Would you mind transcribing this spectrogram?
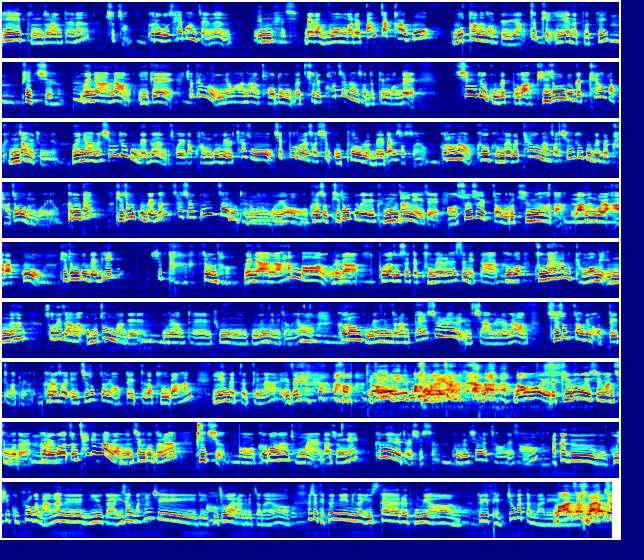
이 분들한테는 추천. 그리고 세 번째는 인내심. 내가 무언가를 반짝하고 못하는 성격이야. 특히 ENFP, 비추. 왜냐하면 이게 쇼핑몰 운영하면 저도 매출이 커지면서 느낀 건데 신규 고객보다 기존 고객 케어가 굉장히 중요해요. 왜냐하면 신규 고객은 저희가 광고비를 최소 10%에서 15%를 매달 썼어요. 그러면 그 금액을 태우면서 신규 고객을 가져오는 거예요. 근데 기존 고객은 사실 공짜로 데려오는 거예요. 그래서 기존 고객이 굉장히 이제 어, 순수익적으로 중요하다라는 걸 알았고 기존 고객이 쉽다. 좀 더. 왜냐하면 한 번 우리가 보여줬을 때 구매를 했으니까 그거 구매한 경험이 있는 소비자는 엄청나게 우리한테 좋은 고객님이잖아요. 그런 고객님들한테 신뢰를 잃지 않으려면 지속적인 업데이트가 돼야 돼요. 그래서 이 지속적인 업데이트가 불가한 ENFP나 이제 어, 대표님 ENFP 아니에요? 너- 너무 이제 기복이 심한 친구들 그리고 좀 책임감이 없는 친구들은 비추. 어, 그거는 정말 나중에 큰일이 될 수 있어요. 고객 신뢰 차원에서. 아까 그 99%가 망하는 이유가 이상과 현실이 아. 부조화라 그랬잖아요. 사실 대표님이나 인스타를 보면 되게 백조 같단 말이에요. 어. 맞아, 맞죠?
